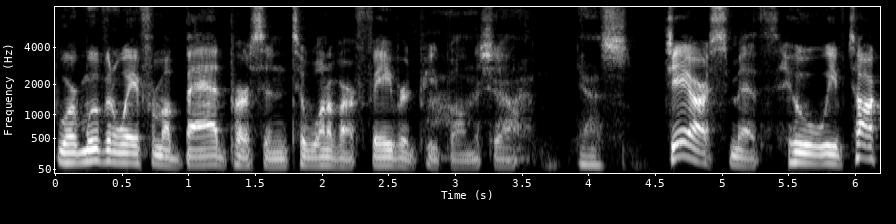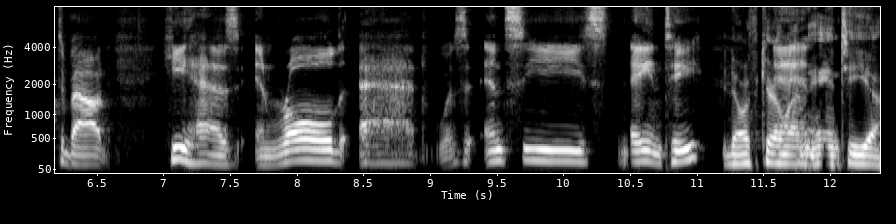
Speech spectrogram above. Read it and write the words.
we're moving away from a bad person to one of our favorite people on the show, Yes, J.R. Smith, who we've talked about. He has enrolled at was it NC A and T. North Carolina A and T. Yeah,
